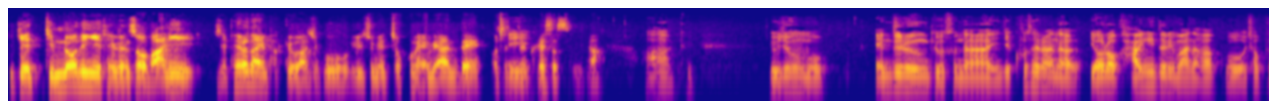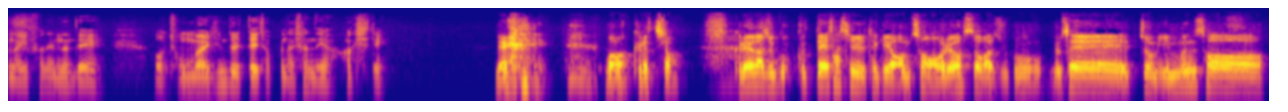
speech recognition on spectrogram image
이게 deep learning이 되면서 많이 이제 패러다임이 바뀌어가지고 요즘엔 조금 애매한데 어쨌든 예. 그랬었습니다. 아, 그, 요즘은 뭐, 앤드류 응 교수나 이제 Coursera나 여러 강의들이 많아갖고 접근하기 편했는데, 어, 정말 힘들 때 접근하셨네요. 확실히. 네, 뭐 그렇죠. 그래가지고 그때 사실 되게 엄청 어려웠어가지고 요새 좀 입문서가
